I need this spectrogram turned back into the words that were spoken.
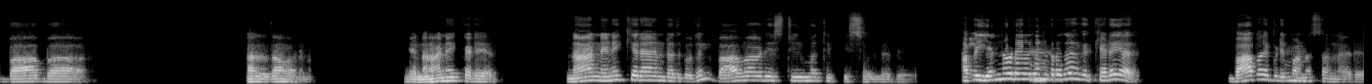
பாபா அதுதான் வரணும். இங்க நானே கிடையாது. நான் நினைக்கிறேன்றதுக்கு பதில் பாபாவுடைய ஸ்ரீமத் இப்படி சொல்லுது. அப்ப. என்னுடையதுன்றது அங்க கிடையாது. பாபா இப்படி பண்ண. சொன்னாரு.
